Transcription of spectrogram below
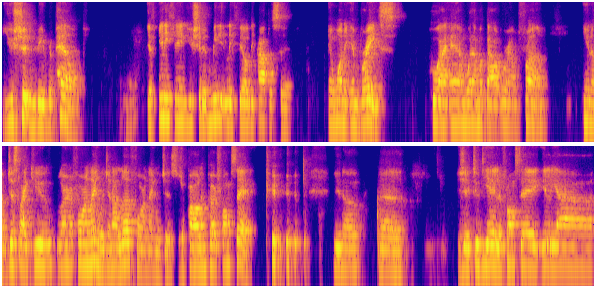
you shouldn't be repelled. if anything, you should immediately feel the opposite and want to embrace who I am, what I'm about, where I'm from. You know, just like you learn a foreign language, and I love foreign languages. Je parle un peu français. you know, uh, j'ai étudié le français il y a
